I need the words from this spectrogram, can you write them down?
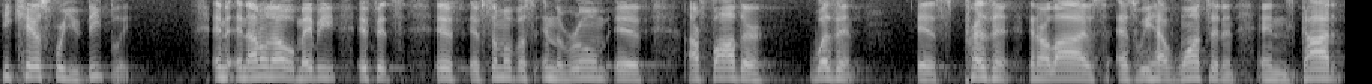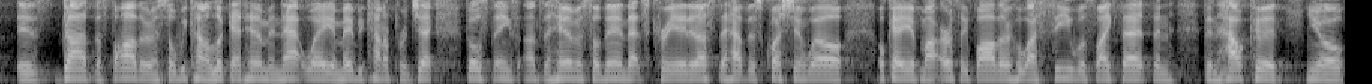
he cares for you deeply. And, and I don't know, maybe if it's if if some of us in the room, if our father wasn't as present in our lives as we have wanted, and, and God is God the Father. And so we kind of look at him in that way and maybe kind of project those things unto him. And so then that's created us to have this question well, okay, if my earthly father who I see was like that, then, then how could, you know,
